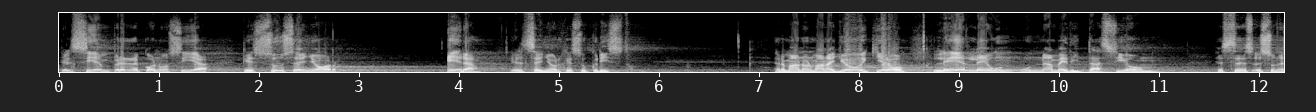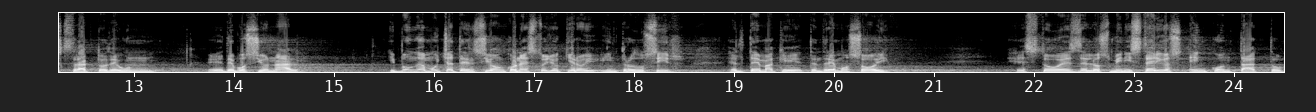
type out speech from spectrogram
Él siempre reconocía que su Señor era el Señor Jesucristo. Hermano, hermana, yo hoy quiero leerle una meditación es, un extracto de un eh, devocional. Y ponga mucha atención, con esto yo quiero introducir el tema que tendremos hoy. Esto es de los ministerios en contacto.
